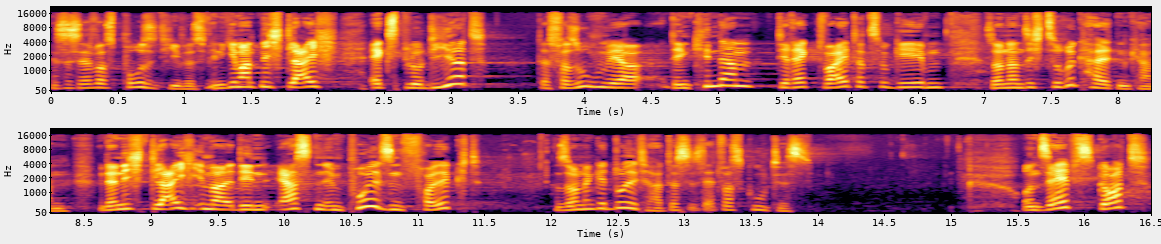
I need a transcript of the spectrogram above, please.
Es ist etwas Positives. Wenn jemand nicht gleich explodiert, das versuchen wir den Kindern direkt weiterzugeben, sondern sich zurückhalten kann. Wenn er nicht gleich immer den ersten Impulsen folgt, sondern Geduld hat, das ist etwas Gutes. Und selbst Gott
